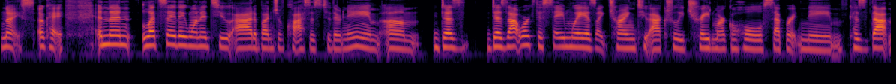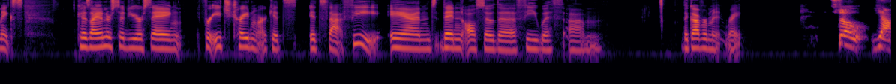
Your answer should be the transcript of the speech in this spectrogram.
Nice. Okay. And then let's say they wanted to add a bunch of classes to their name. Um, does does that work the same way as like trying to actually trademark a whole separate name? Because that makes because I understood you're saying for each trademark it's it's that fee and then also the fee with um, the government, right? So yeah,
